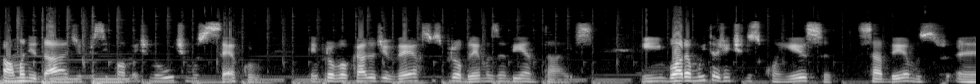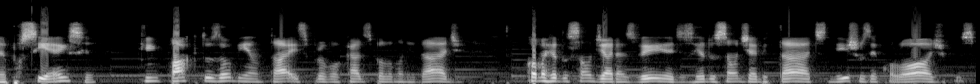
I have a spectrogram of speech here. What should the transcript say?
A humanidade, principalmente no último século, tem provocado diversos problemas ambientais. E, embora muita gente desconheça, sabemos, é, por ciência, que impactos ambientais provocados pela humanidade, como a redução de áreas verdes, redução de habitats, nichos ecológicos,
